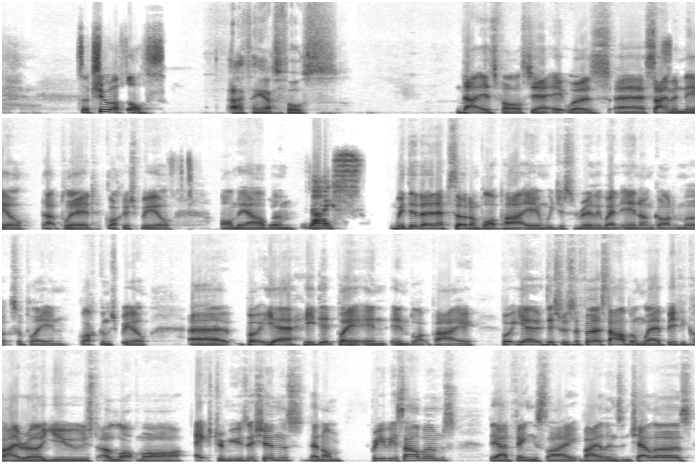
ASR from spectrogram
so, true or false? I think that's false. that is false. Yeah, it was uh, Simon Neil that played Glockenspiel on the album. Nice. we did an episode on Bloc Party and we just really went in on Gordon Moakes for playing Glockenspiel. Uh, but yeah, he did play it in, in Bloc Party. But yeah, this was the first album where Biffy Clyro used a lot more extra musicians than on previous albums. They had things like violins and cellos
